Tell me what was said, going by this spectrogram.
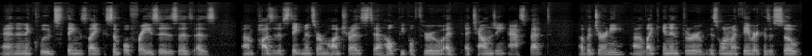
And it includes things like simple phrases as, as um, positive statements or mantras to help people through a, a challenging aspect of a journey. Uh, like In and Through is one of my favorite because it's so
